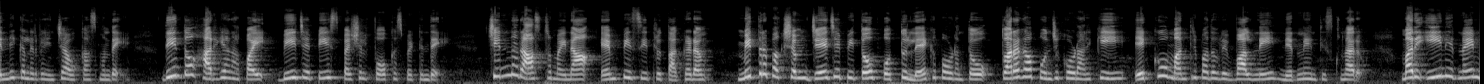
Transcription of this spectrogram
ఎన్నికలు నిర్వహించే అవకాశం ఉంది. దీంతో హర్యానాపై బీజేపీ స్పెషల్ ఫోకస్ పెట్టింది. చిన్న రాష్ట్రమైన ఎంపీ సీట్లు తగ్గడం మిత్రపక్షం జేజేపీతో పొత్తు లేకపోవడంతో త్వరగా పుంజుకోవడానికి ఎక్కువ మంత్రి పదవులు ఇవ్వాలని నిర్ణయం తీసుకున్నారు. మరి ఈ నిర్ణయం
